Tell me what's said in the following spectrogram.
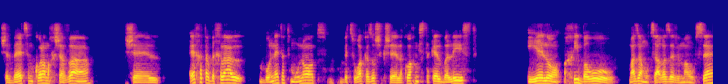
של בעצם כל המחשבה של איך אתה בכלל בונה את התמונות בצורה כזו שכשלקוח מסתכל בליסט, יהיה לו הכי ברור מה זה המוצר הזה ומה הוא עושה,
